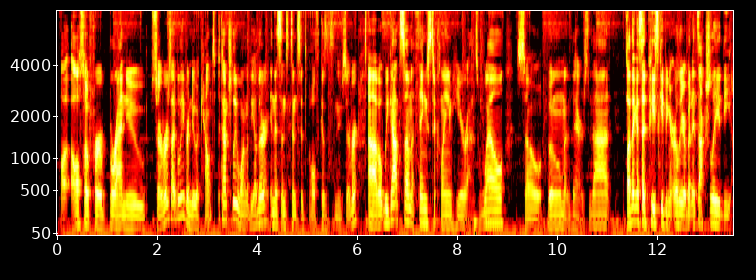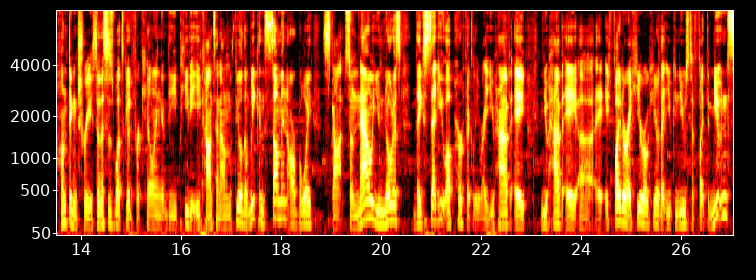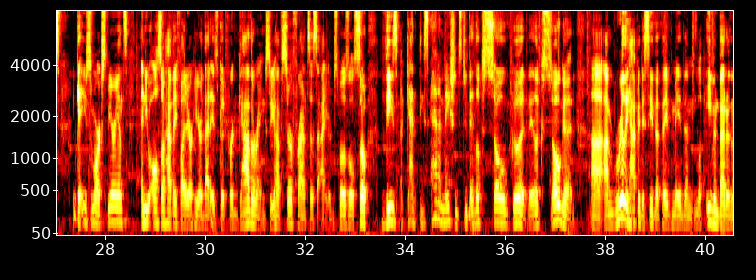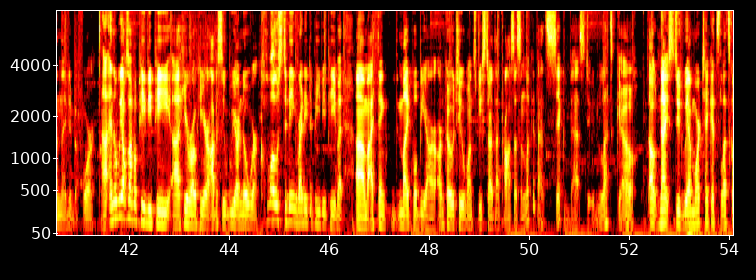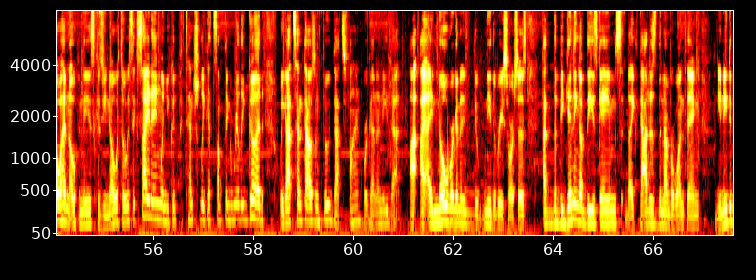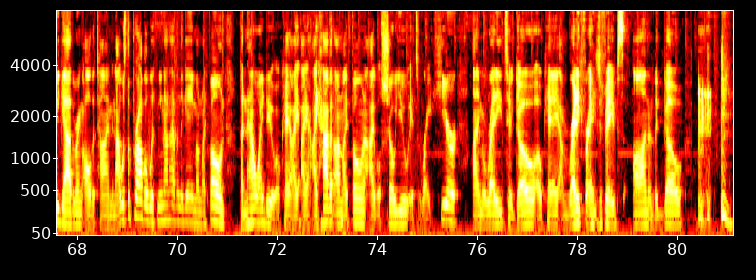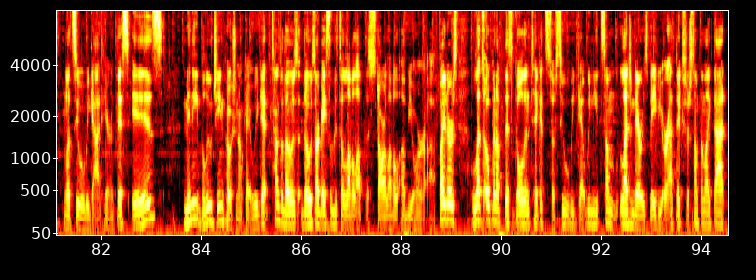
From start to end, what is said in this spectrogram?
also for brand new servers I believe or new accounts potentially one or the other. In this instance it's both because it's a new server. Uh, but we got some things to claim here as well. So boom there's that so I think I said peacekeeping earlier but it's actually the hunting tree. So this is what's good for killing the PvE content out in the field and we can summon our boy Scott. So now you notice they set you up perfectly right? You have a you have a uh, a fighter a hero here that you can use to fight the mutants and get you some more experience and you also have a fighter here that is good for gathering. So you have Sir Francis at your disposal. So these again these animations dude they look so good. They look so good. Uh, I'm really happy to see that they've made them look even better than they did before. Uh, and then we also have a PvP uh, hero here. Obviously we are nowhere close to being ready to PvP but um, I think Mike will be our, our go-to once we start that process. And look at that sick vest dude. Let's go oh nice dude we have more tickets. Let's go ahead and open these because you know it's always exciting when you could potentially get something really good. We got 10,000 food that's fine we're gonna need that. I, I know we're gonna need the resources. At the beginning of these games like that is the number one thing. You need to be gathering all the time and that was the problem with me not having the game on my phone but now I do okay? I, I, I have it on my phone I will show you it's right here. I'm ready to go okay? I'm ready for Age of Apes on the go let's see what we got here. This is mini blue gene potion. Okay we get tons of those. Those are basically to level up the star level of your uh, fighters. Let's open up this golden tickets so see what we get. We need some legendaries baby or epics or something like that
